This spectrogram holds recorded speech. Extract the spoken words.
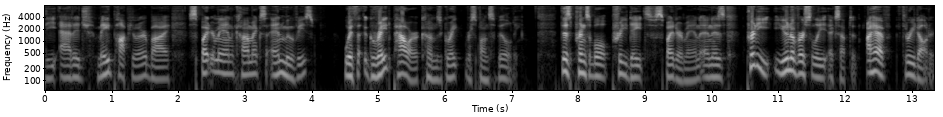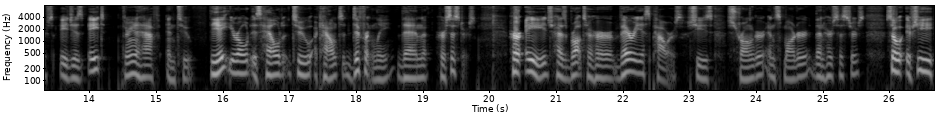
the adage made popular by Spider Man comics and movies with great power comes great responsibility. This principle predates Spider Man and is pretty universally accepted. I have three daughters, ages 8, 3.5, and 2. The eight year old is held to account differently than her sisters. Her age has brought to her various powers. She's stronger and smarter than her sisters. So if she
